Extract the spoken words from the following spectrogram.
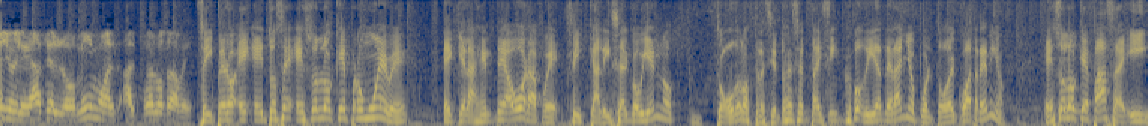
ellos y le hacen lo mismo al, al pueblo otra vez. Sí, pero eh, entonces eso es lo que promueve el que la gente ahora pues fiscaliza el gobierno todos los 365 días del año por todo el cuatrenio. Eso es lo que pasa y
